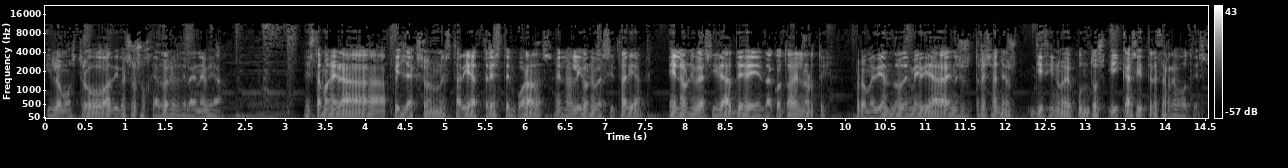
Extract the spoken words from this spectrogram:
y lo mostró a diversos ojeadores de la NBA. De esta manera, Phil Jackson estaría tres temporadas en la liga universitaria en la Universidad de Dakota del Norte, promediando de media en esos tres años 19 puntos y casi 13 rebotes.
